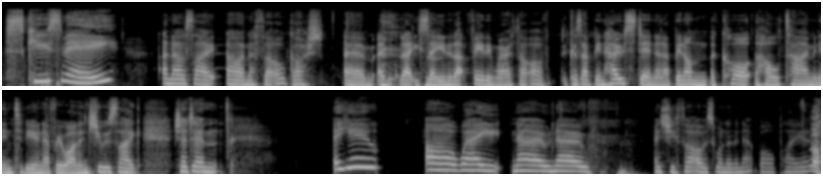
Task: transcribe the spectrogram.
"Excuse me," and I was like, "Oh," and I thought, "Oh gosh." Um, and like you say, you know that feeling where I thought, oh, because I've been hosting and I've been on the court the whole time and interviewing everyone, and she was like, she had, um, "Are you? Oh wait, no, no." And she thought I was one of the netball players.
